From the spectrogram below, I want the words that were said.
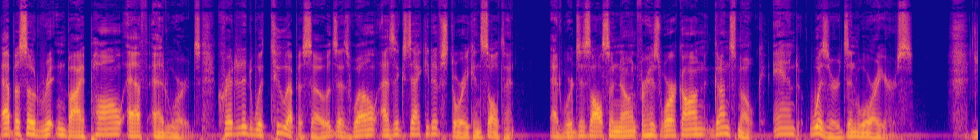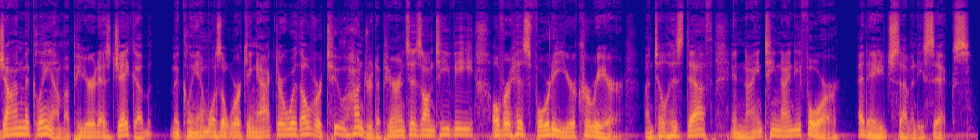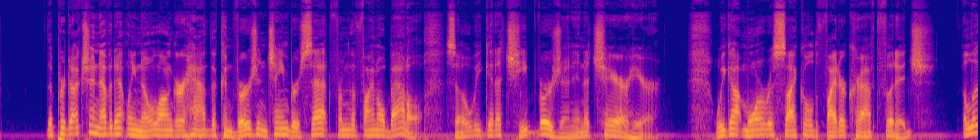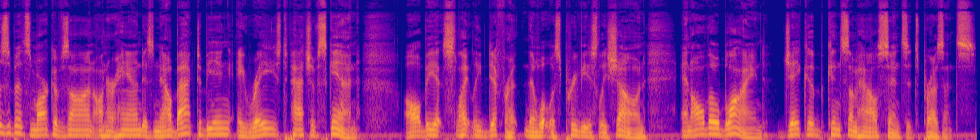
Episode written by Paul F. Edwards, credited with two episodes as well as executive story consultant. Edwards is also known for his work on Gunsmoke and Wizards and Warriors. John McLiam appeared as Jacob. McLiam was a working actor with over 200 appearances on TV over his 40 year career until his death in 1994 at age 76. The production evidently no longer had the conversion chamber set from the final battle, so we get a cheap version in a chair here. We got more recycled fighter craft footage. Elizabeth's mark of Zon on her hand is now back to being a raised patch of skin, albeit slightly different than what was previously shown, and although blind, Jacob can somehow sense its presence.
